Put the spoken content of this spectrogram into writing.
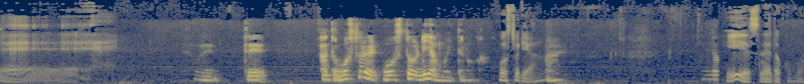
えそれで、あとオーストラリア、オーストリアも行ったのか。ーオーストリア？はい。だいいですねどこも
